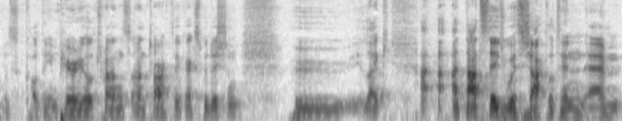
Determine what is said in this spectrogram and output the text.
what's called the Imperial Trans Antarctic Expedition, who like at, at that stage with Shackleton, um,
